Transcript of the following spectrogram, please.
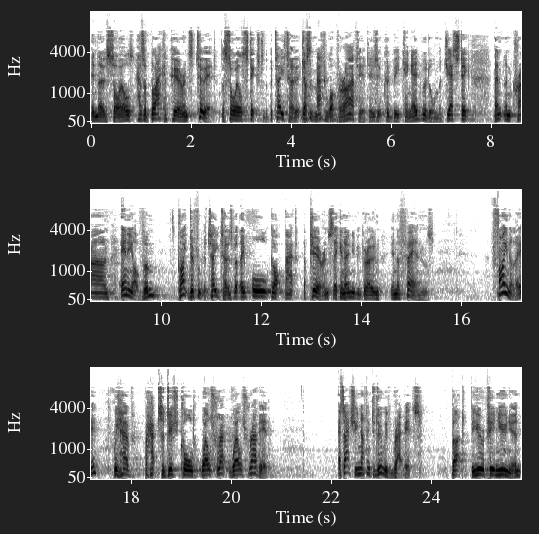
in those soils has a black appearance to it. The soil sticks to the potato. It doesn't matter what variety it is. It could be King Edward or Majestic, Pentland Crown, any of them quite different potatoes, but they've all got that appearance. They can only be grown in the fens. Finally, we have perhaps a dish called Welsh, ra Welsh rabbit. It's actually nothing to do with rabbits, but the European Union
